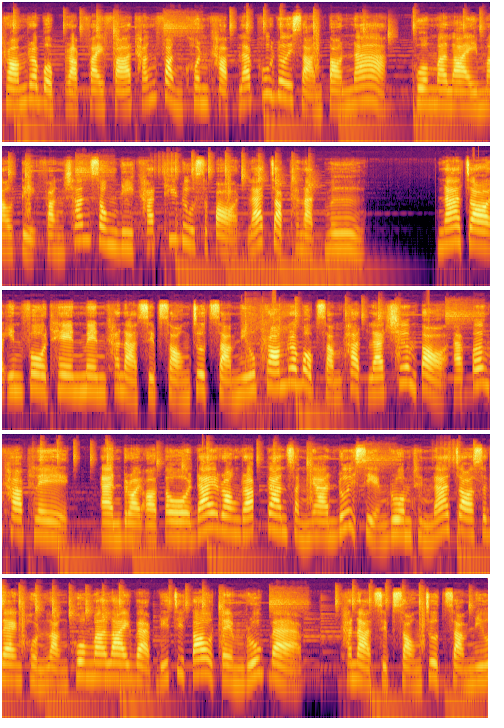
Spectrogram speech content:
พร้อมระบบปรับไฟฟ้าทั้งฝั่งคนขับและผู้โดยสารตอนหน้า พวงมาลัยมัลติฟังก์ชันทรงดีคัดที่ดูสปอร์ตและจับถนัดมือ หน้าจออินโฟเทนเมนขนาด 12.3 นิ้วพร้อมระบบสัมผัสและเชื่อมต่อ Apple CarPlay Android Auto ได้รองรับการสั่งงานด้วยเสียงรวมถึงหน้าจอแสดงผลหลังพวงมาลัยแบบดิจิตอลเต็มรูปแบบ ขนาด 12.3 นิ้ว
